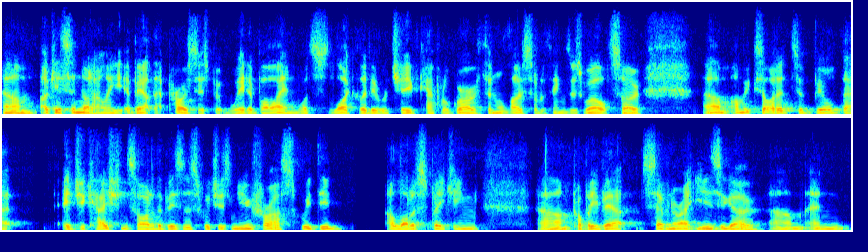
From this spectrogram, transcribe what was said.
Um, I guess, and not only about that process, but where to buy and what's likely to achieve capital growth and all those sort of things as well. So um, I'm excited to build that education side of the business, which is new for us. We did a lot of speaking um, probably about seven or eight years ago, um, and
